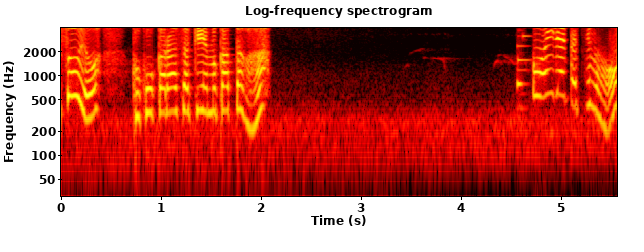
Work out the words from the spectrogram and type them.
そうよ。ここから先へ向かったわ。オイラたちもおお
